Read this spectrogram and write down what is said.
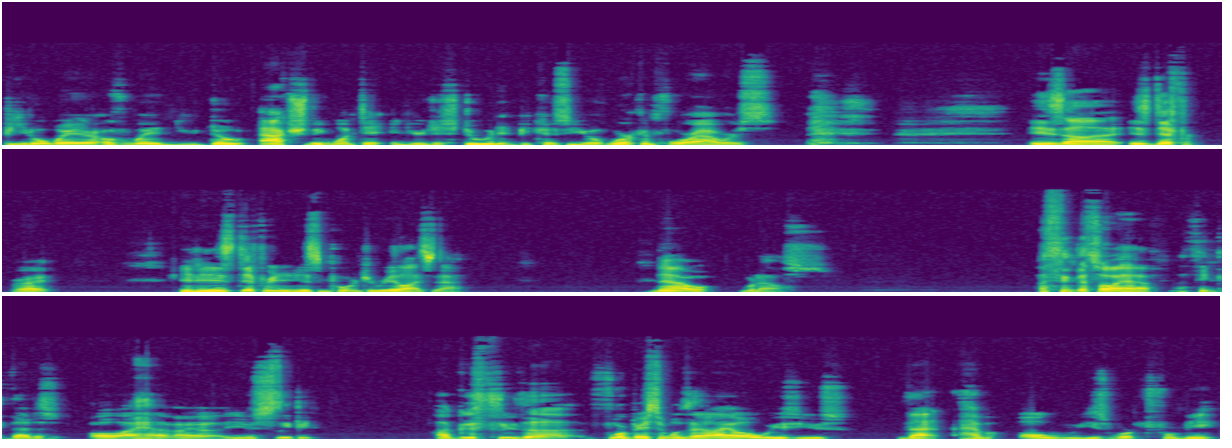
being aware of when you don't actually want it and you're just doing it because you're working four hours is uh is different, right? It is different and it is important to realize that. Now, what else? I think that's all I have. I think that is all I have. I uh, you know sleeping. I'll go through the four basic ones that I always use that have always worked for me.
